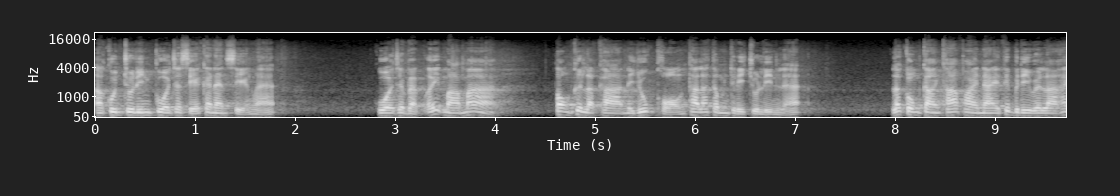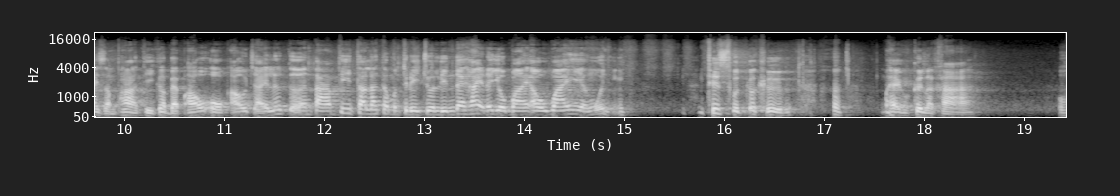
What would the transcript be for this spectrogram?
อะคุณจุลินทร์กลัวจะเสียคะแนนเสียงเหรอฮะกลัวจะแบบเอ้ยมาม่าต้องขึ้นราคาในยุคของท่านรัฐมนตรีจุลินทร์เหรอฮะ แล้วกรมการค้าภายในที่บดีเวลาให้สัมภาษณ์ทีก็แบบเอาอกเอาใจเหลือเกินตามที่ท่านรัฐมนตรีจุลินทร์ได้ให้นโยบายเอาไว้อย่างงู้นอย่างนี้ที่สุดก็คือ ไม่ให้เขาขึ้นราคา โอ้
